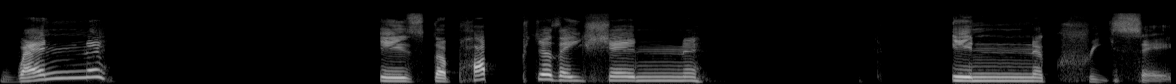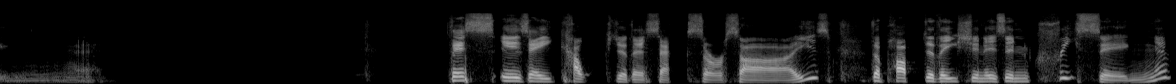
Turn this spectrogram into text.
when is the population increasing? This is a calculus exercise. The population is increasing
